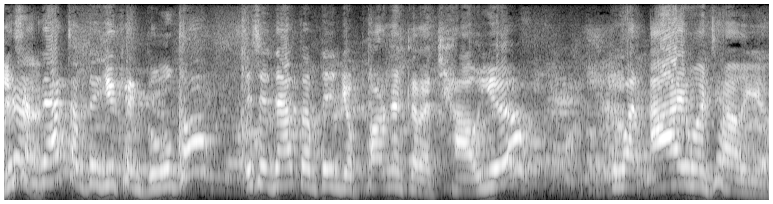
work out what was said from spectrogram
Yeah. Isn't that something you can Google? Is not something your partner's gonna tell you? What I will tell you.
